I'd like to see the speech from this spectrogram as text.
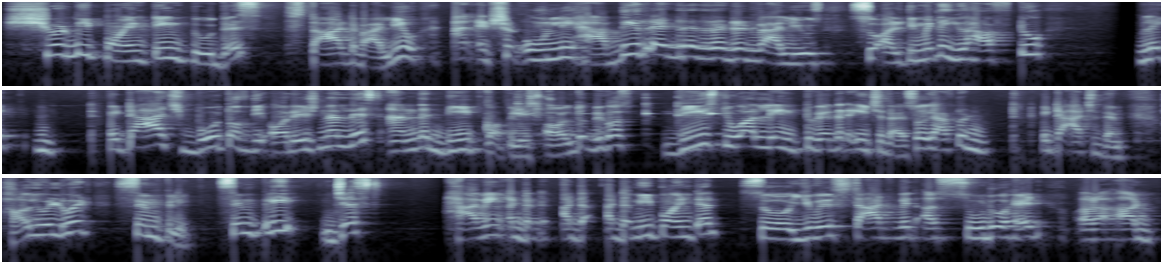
should be pointing to this start value and it should only have the red red red, red values. So ultimately you have to like attach both of the original list and the deep copy list although because these two are linked together each other so you have to attach them. How you will do it? Simply. Simply just having a, a, a dummy pointer. So you will start with a pseudo head or a, a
